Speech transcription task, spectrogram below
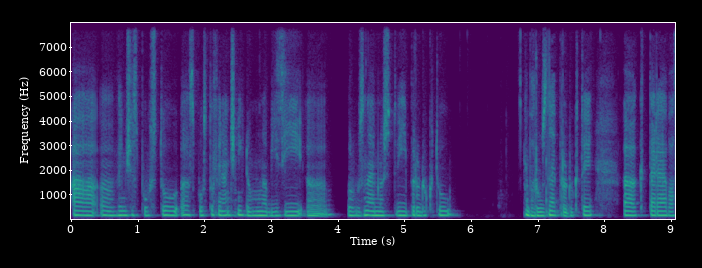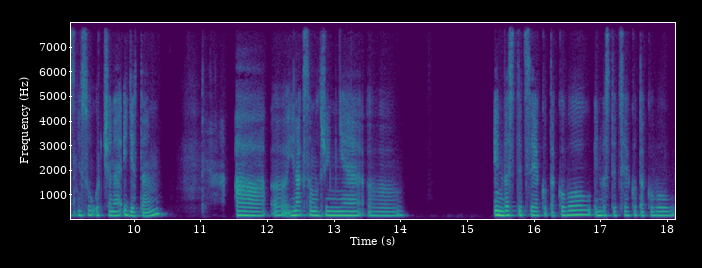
a e, vím, že spoustu, e, spoustu finančních domů nabízí e, různé množství produktů nebo různé produkty, které vlastně jsou určené i dětem. A jinak samozřejmě investici jako takovou, investici jako takovou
